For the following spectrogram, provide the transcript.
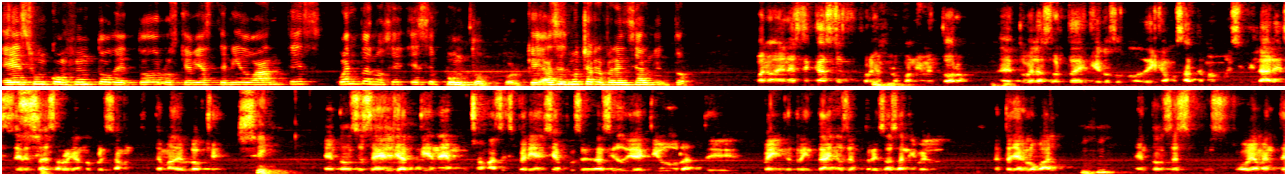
es un conjunto de todos los que habías tenido antes? Cuéntanos e-, ese punto, porque haces mucha referencia al mentor. Bueno, en este caso, por ejemplo, con mi mentor, eh, tuve la suerte de que los dos nos dedicamos a temas muy similares. Él está desarrollando precisamente el tema de blockchain. Sí. Entonces él ya tiene mucha más experiencia, pues ha sido directivo durante 20, 30 años de empresas a nivel de talla global. Entonces, pues obviamente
